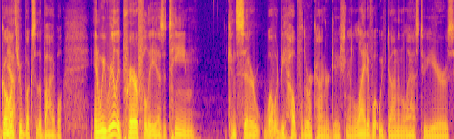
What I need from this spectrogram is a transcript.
going yeah. through books of the Bible. And we really prayerfully as a team consider what would be helpful to our congregation in light of what we've done in the last two years,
